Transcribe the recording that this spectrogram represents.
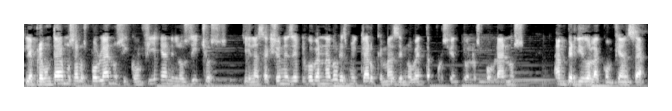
le preguntáramos a los poblanos si confían en los dichos y en las acciones del gobernador, es muy claro que más del 90% de los poblanos han perdido la confianza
